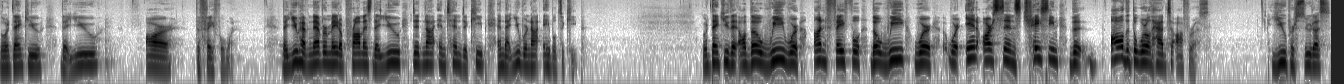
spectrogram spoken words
Lord, thank you that you are the faithful one that you have never made a promise that you did not intend to keep and that you were not able to keep. Lord, thank you that although we were unfaithful, though we were, were in our sins chasing the, all that the world had to offer us, you pursued us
